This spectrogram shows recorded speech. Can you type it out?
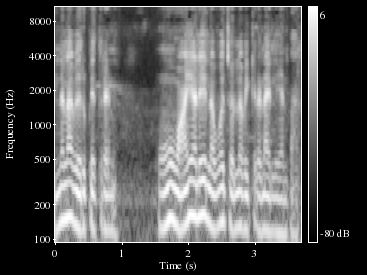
என்னெல்லாம் வெறுப்பேத்துறேன்னு. உன் வாயாலே லவ்வை சொல்ல வைக்கிறேனா இல்லையான்னு பாரு.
